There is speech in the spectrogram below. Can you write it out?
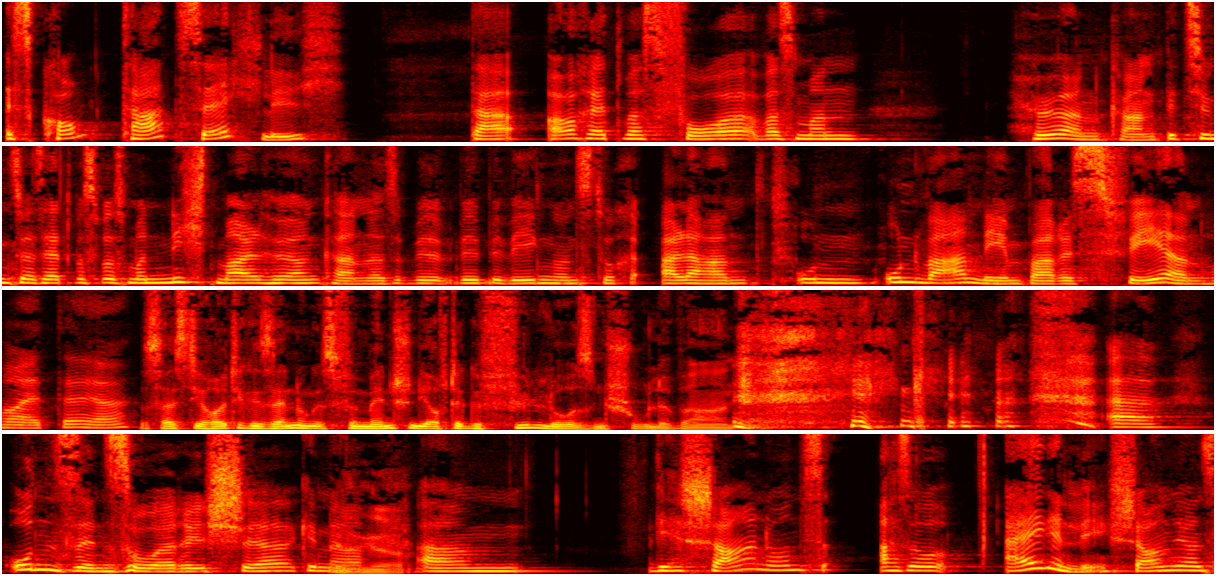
Es kommt tatsächlich da auch etwas vor, was man hören kann, beziehungsweise etwas, was man nicht mal hören kann. Also wir, wir bewegen uns durch allerhand un, unwahrnehmbare Sphären heute, ja. Das heißt, die heutige Sendung ist für Menschen, die auf der gefühllosen Schule waren. äh, unsensorisch, ja, genau. Ja, genau. Ähm, wir schauen uns, also eigentlich schauen wir uns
